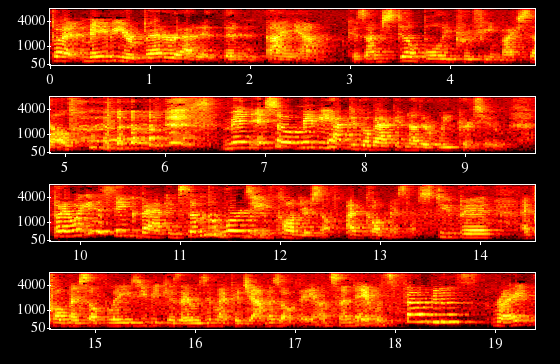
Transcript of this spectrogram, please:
But maybe you're better at it than I am because I'm still bully proofing myself. and so maybe you have to go back another week or two. But I want you to think back in some of the words that you've called yourself. I've called myself stupid. I called myself lazy because I was in my pajamas all day on Sunday. It was fabulous, right?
